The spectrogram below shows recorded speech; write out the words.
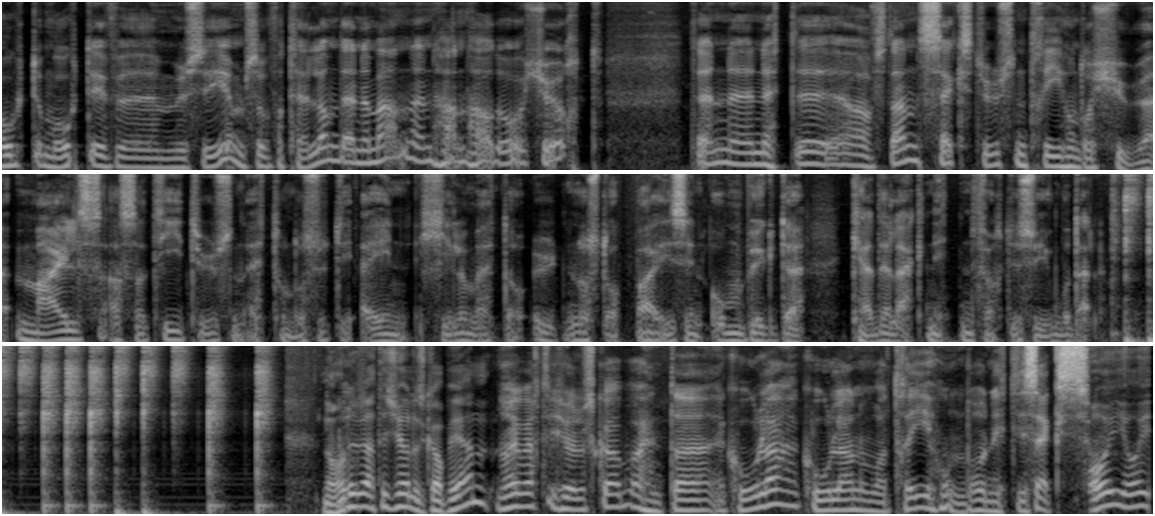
Automotive Museum som forteller om denne mannen. Han har da kjørt den eh, nette avstand 6320 miles, altså 10.171 kilometer, uten å stoppe i sin ombygde Cadillac 1947-modell. Nå har du vært i kjøleskapet igjen. Nå har jeg vært i kjøleskapet og henta cola, cola nummer 396, Oi, oi.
